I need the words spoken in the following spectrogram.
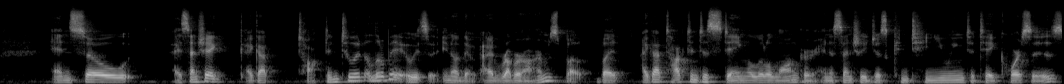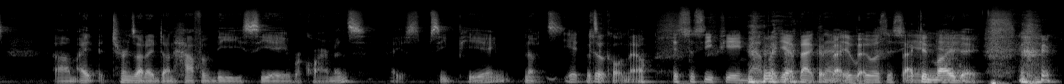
And so essentially, I, I got talked into it a little bit. It was, you know, the, I had rubber arms, but but I got talked into staying a little longer and essentially just continuing to take courses. Um, I, it turns out I'd done half of the CA requirements. I guess CPA? No, it's, Yeah, what's so- it called now? It's the CPA now, but yeah, back then Back it, then. it was the CA. back in my yeah, day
